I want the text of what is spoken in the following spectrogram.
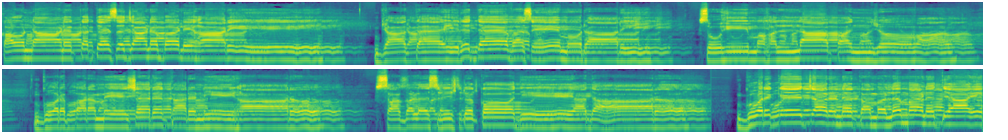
ਕਉ ਨਾਨਕ ਤਿਸ ਜਨ ਬਲਿਹਾਰੀ। ਜਾ ਕੈ ਹਿਰਦੈ ਵਸੇ ਮੁਰਾਰੀ, ਸੋਹੀ ਮਹੱਲਾ ਪੰਜਵਾ। ਗੁਰ ਪਰਮੇਸ਼ਰ ਕਰਨਿਹਾਰ ਸਗਲ ਸ੍ਰਿਸ਼ਟ ਕੋ ਦੇ ਆਧਾਰ। ਗੁਰ ਕੇ ਚਰਨ ਕਮਲ ਮਨ ਧਿਆਏ,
